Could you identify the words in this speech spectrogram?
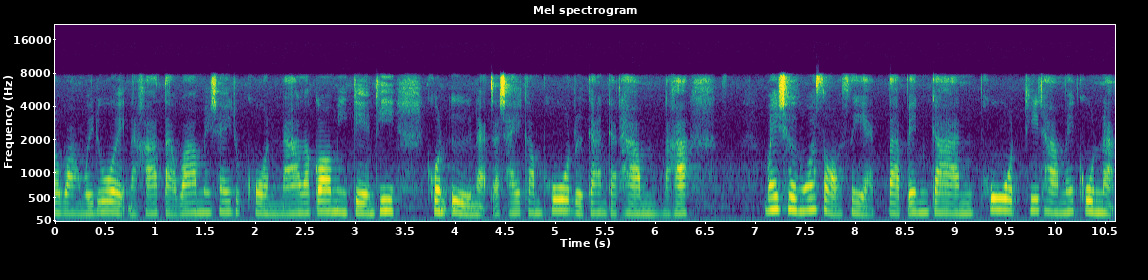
ระวังไว้ด้วยนะคะ แต่ว่าไม่ใช่ทุกคนนะ แล้วก็มีเกณฑ์ที่คนอื่นน่ะจะใช้คำพูดหรือการกระทำนะคะ ไม่เชิงว่าส่อเสียด แต่เป็นการพูดที่ทำให้คุณอะ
